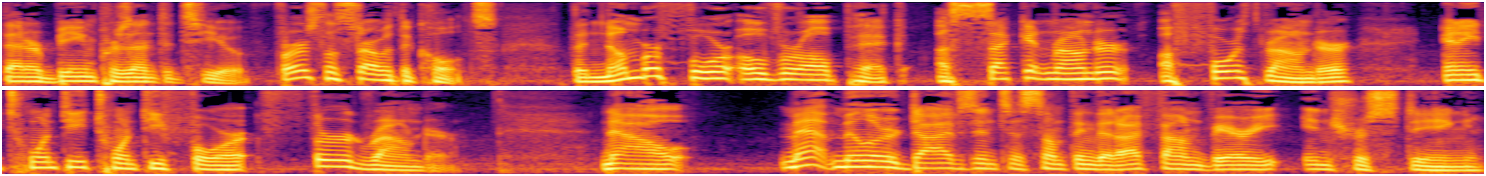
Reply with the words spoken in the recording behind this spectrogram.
that are being presented to you, first let's start with the Colts. The number four overall pick, a second rounder, a fourth rounder, and a 2024 third rounder. Now, Matt Miller dives into something that I found very interesting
